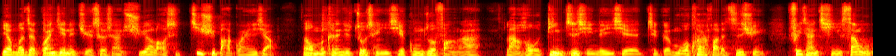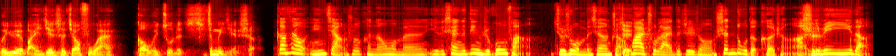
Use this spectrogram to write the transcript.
要么在关键的决策上需要老师继续把关一下，那我们可能就做成一些工作坊啊。然后定制型的一些这个模块化的咨询非常轻，三五个月把一件事交付完。高维做的是这么一件事。刚才您讲说，可能我们一个像一个定制工坊，就是我们像转化出来的这种深度的课程啊，一 v 一的。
